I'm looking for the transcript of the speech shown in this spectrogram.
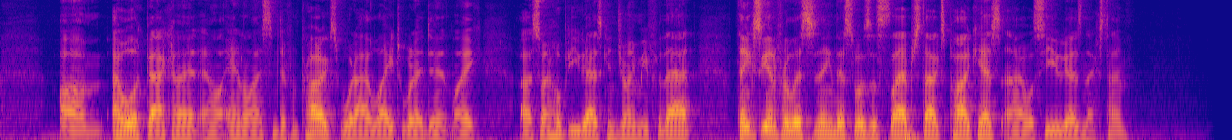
Um, I will look back on it and I'll analyze some different products, what I liked, what I didn't like. Uh, so I hope you guys can join me for that. Thanks again for listening. This was a Slab Stocks podcast, and I will see you guys next time.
